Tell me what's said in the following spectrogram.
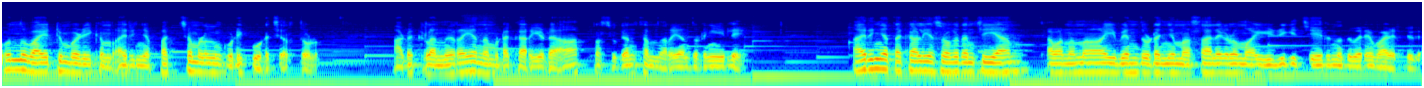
ഒന്ന് വയറ്റുമ്പോഴേക്കും അരിഞ്ഞ പച്ചമുളകും കൂടി കൂടെ ചേർത്തോളൂ. അടുക്കള നിറയെ നമ്മുടെ കറിയുടെ ആത്മസുഗന്ധം നിറയാൻ തുടങ്ങിയില്ലേ? അരിഞ്ഞ തക്കാളിയെ സ്വാഗതം ചെയ്യാം. അവ നന്നായി വെന്തുടഞ്ഞ് മസാലകളുമായി ഇഴുകി ചേരുന്നത് വരെ വഴറ്റുക.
